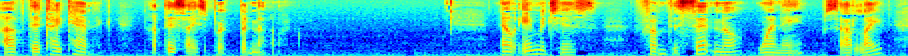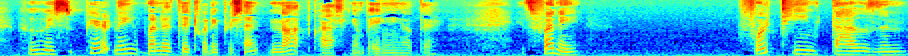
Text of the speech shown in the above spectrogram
of the Titanic. Not this iceberg, but another one. Now, images from the Sentinel 1A satellite, who is apparently one of the 20% not crashing and banging out there. It's funny 14,000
